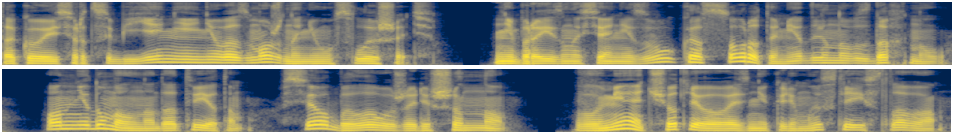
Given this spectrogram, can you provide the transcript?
Такое сердцебиение невозможно не услышать. Не произнося ни звука, Сорота медленно вздохнул. Он не думал над ответом. Все было уже решено. В уме отчетливо возникли мысли и слова.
